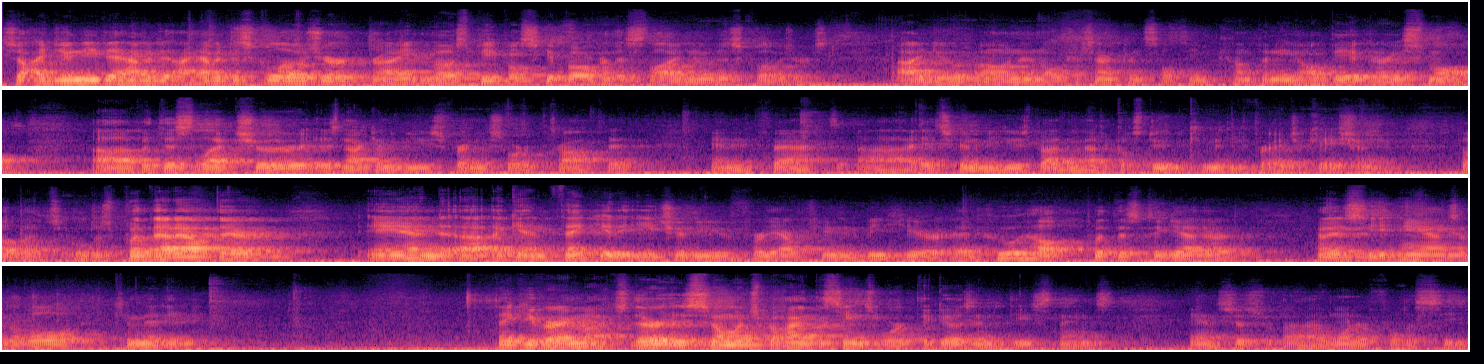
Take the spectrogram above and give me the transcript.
So I do need to have a, I have a disclosure, right? Most people skip over this slide, no disclosures. I do own an ultrasound consulting company, albeit very small, uh, but this lecture is not going to be used for any sort of profit. And in fact, uh, it's going to be used by the Medical Student Committee for Education. But let's, we'll just put that out there. And uh, again, thank you to each of you for the opportunity to be here. And who helped put this together? I see hands of the whole committee. Thank you very much. There is so much behind the scenes work that goes into these things, and it's just uh, wonderful to see.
